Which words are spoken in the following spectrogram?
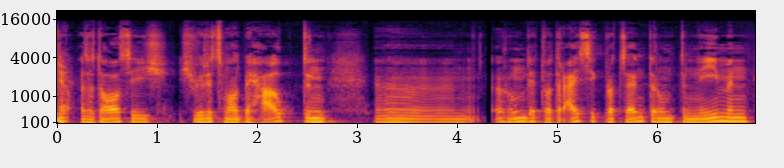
Ja. Also da sehe ich, ich würde jetzt mal behaupten, äh, rund etwa 30 Prozent der Unternehmen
